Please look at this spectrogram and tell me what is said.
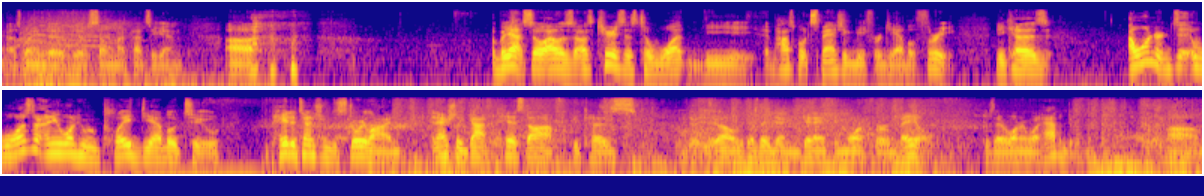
Yeah, I was waiting to you know, summon my pets again. Uh, but yeah, so I was I was curious as to what the possible expansion could be for Diablo 3, because I wondered was there anyone who played Diablo 2, paid attention to the storyline, and actually got pissed off because you know because they didn't get anything more for Baal, because they were wondering what happened to him. Um,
